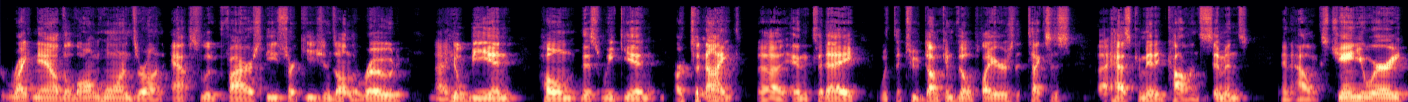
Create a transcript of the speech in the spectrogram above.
right now the Longhorns are on absolute fire. Steve Sarkisian's on the road. Uh, he'll be in home this weekend or tonight uh, and today with the two Duncanville players that Texas uh, has committed, Colin Simmons and Alex January.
